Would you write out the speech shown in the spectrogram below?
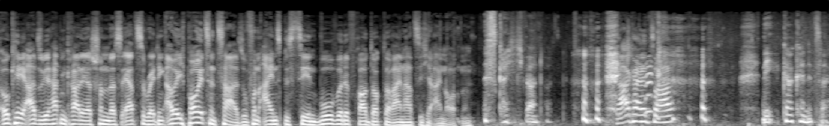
Okay, also wir hatten gerade ja schon das Ärzte-Rating, aber ich brauche jetzt eine Zahl, so von eins bis zehn. Wo würde Frau Dr. Reinhardt sich einordnen? Das kann ich nicht beantworten. Gar keine Zahl? nee, gar keine Zahl.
